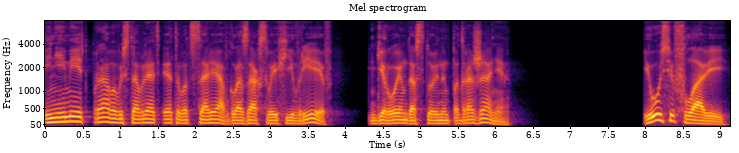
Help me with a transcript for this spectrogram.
и не имеет права выставлять этого царя в глазах своих евреев героем, достойным подражания. Иосиф Флавий,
